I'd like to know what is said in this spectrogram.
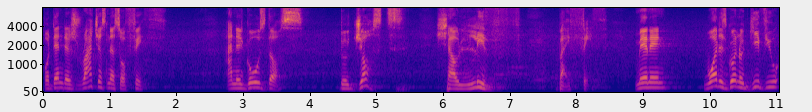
But then there's righteousness of faith. And it goes thus the just shall live by faith. Meaning, what is going to give you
